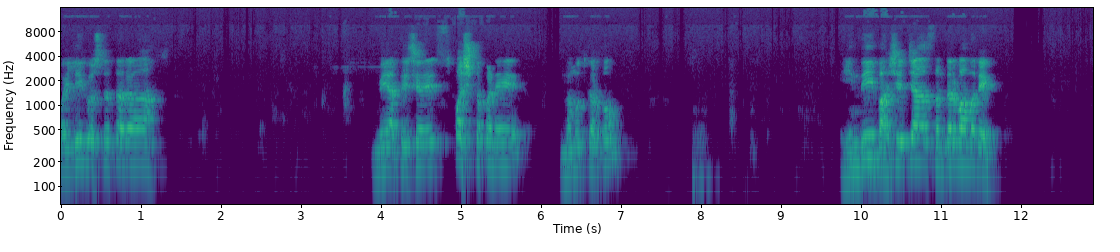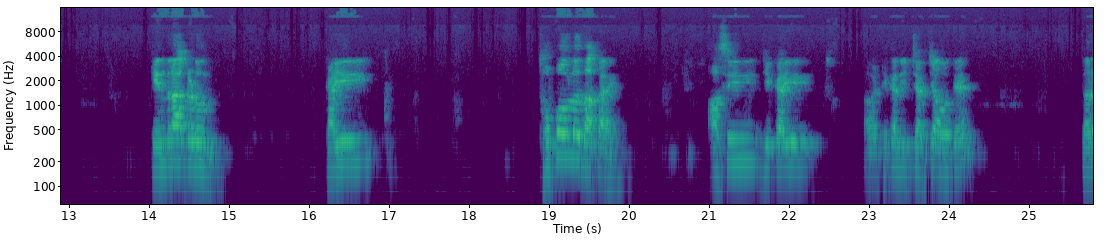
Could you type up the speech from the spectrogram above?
पहिली गोष्ट तर मी अतिशय स्पष्टपणे नमूद करतो. हिंदी भाषेच्या संदर्भामध्ये केंद्राकडून काही थोपवलं जात आहे अशी जी काही ठिकाणी चर्चा होते तर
